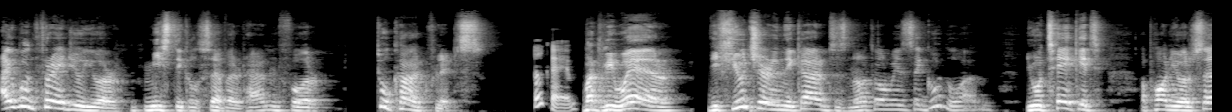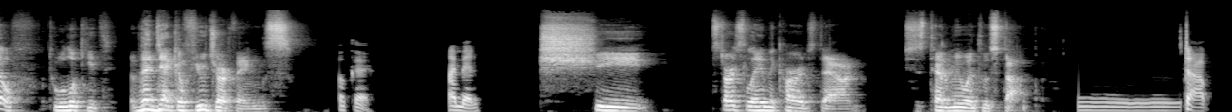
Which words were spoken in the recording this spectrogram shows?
I will trade you your mystical severed hand for two card flips. Okay. But beware, the future in the cards is not always a good one. You will take it upon yourself to look at the deck of future things. Okay. I'm in. She starts laying the cards down. She's telling me when to stop. Mm, Stop.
